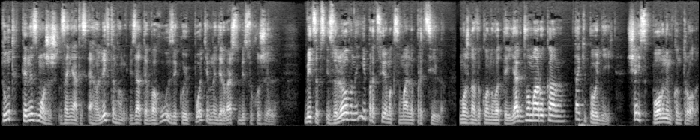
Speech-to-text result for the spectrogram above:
Тут ти не зможеш зайнятися еголіфтингом і взяти вагу, з якою потім надірвеш собі сухожилля. Біцепс ізольований і працює максимально прицільно. Можна виконувати як двома руками, так і по одній, ще й з повним контролем.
